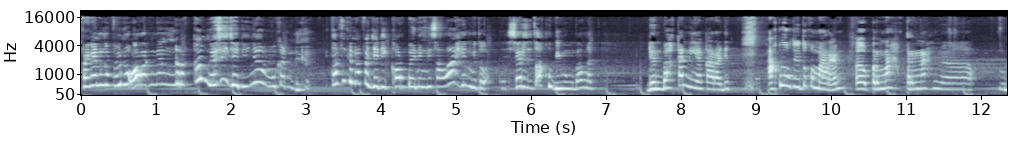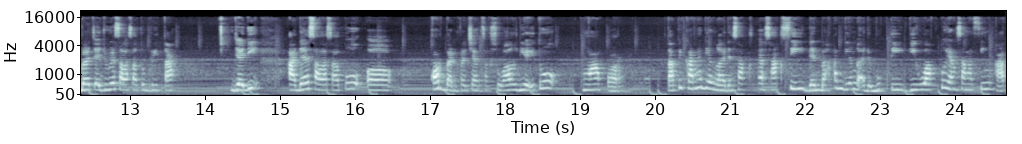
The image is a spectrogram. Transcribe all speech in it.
pengen ngebunuh orang yang ngerekam gak sih jadinya bukan tapi kenapa jadi korban yang disalahin gitu serius itu aku bingung banget dan bahkan nih ya Kak Radit aku waktu itu kemarin eh, pernah pernah nge- ngebaca juga salah satu berita jadi ada salah satu eh, korban pelecehan seksual dia itu melapor tapi karena dia nggak ada eh, saksi dan bahkan dia nggak ada bukti di waktu yang sangat singkat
